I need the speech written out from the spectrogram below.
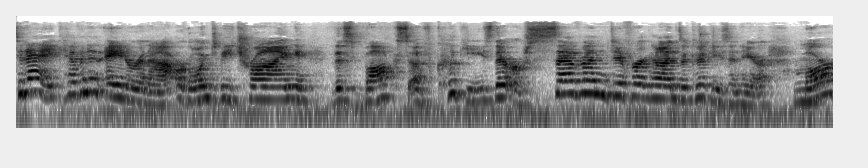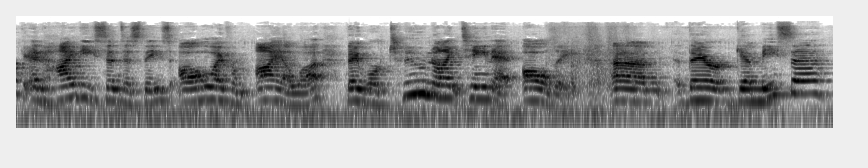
Today, Kevin and Aner and I are going to be trying this box of cookies. There are seven different kinds of cookies in here. Mark and Heidi sent us these all the way from Iowa. They were $2.19 at Aldi. Um, they're Gamesa,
